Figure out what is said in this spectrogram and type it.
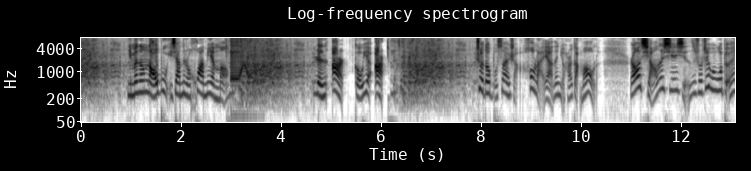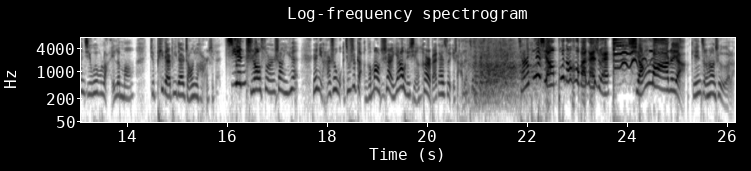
你们能脑补一下那种画面吗？人二，狗也二。这都不算啥，后来呀，那女孩感冒了，然后强子心寻思说：“这回我表现机会不来了吗？”就屁颠屁颠找女孩去了，坚持要送人上医院。人女孩说：“我就是感个冒，吃点药就行，喝点白开水啥的。”强子不行，不能喝白开水。强拉着呀，给人整上车了。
